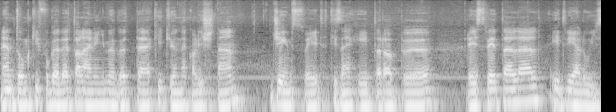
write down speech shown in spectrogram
Nem tudom, ki fog de talán így mögötte, kik jönnek a listán. James Wade 17 darab részvétellel, Adrian Lewis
